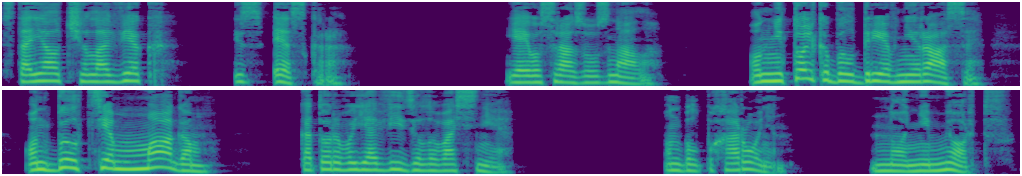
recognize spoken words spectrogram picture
стоял человек из Эскора. Я его сразу узнала. Он не только был древней расы, он был тем магом, которого я видела во сне. Он был похоронен, но не мертв.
